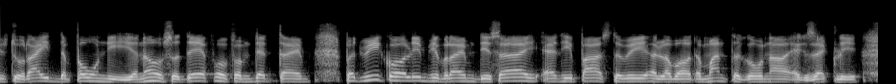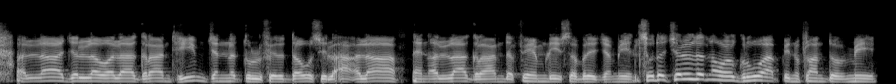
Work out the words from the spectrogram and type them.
used to ride the pony, you know. So therefore from that time, but we call him Ibrahim Desai and he passed away about a month ago now exactly. Allah Jalla wala grant him Jannatul Firdaus A'la and Allah grant the family Sabri Jamil. So the children all grew up in front of me.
